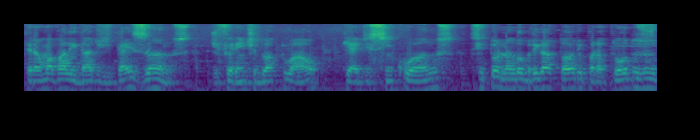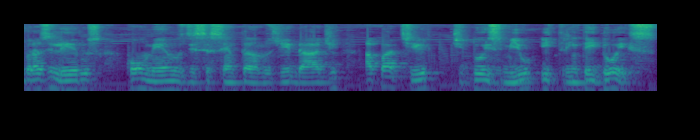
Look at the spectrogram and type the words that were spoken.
terá uma validade de 10 anos, diferente do atual, que é de 5 anos, se tornando obrigatório para todos os brasileiros com menos de 60 anos de idade a partir de 2032.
